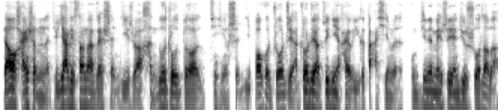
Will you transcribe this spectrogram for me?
然后还什么呢？就亚利桑那在审计是吧？很多州都要进行审计，包括 Georgia，Georgia 最近还有一个大新闻，我们今天没时间就说到了。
